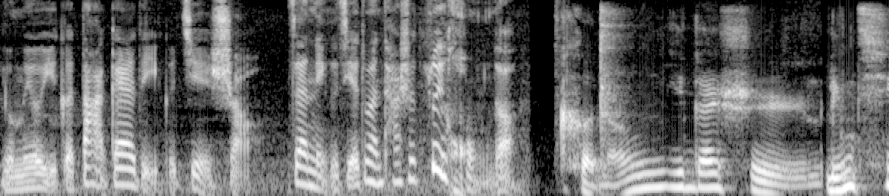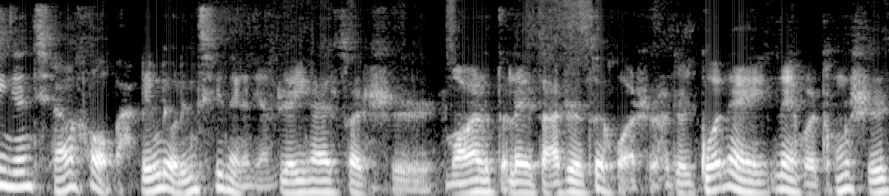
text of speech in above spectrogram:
有没有一个大概的一个介绍？在哪个阶段它是最红的？可能应该是零七年前后吧，零六零七那个年，这应该算是毛玩类杂志最火的时候。就是国内那会儿同时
